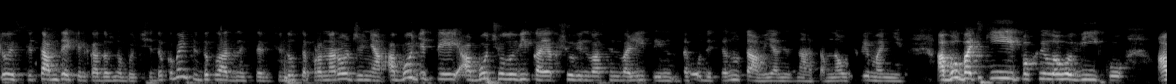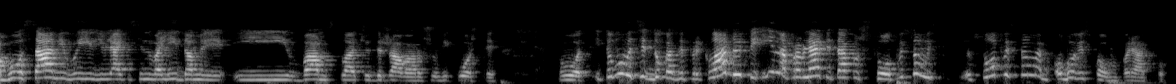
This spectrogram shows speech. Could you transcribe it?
Тобто там декілька должно бути ще документів докладених, це свідоцтво про народження або дітей, або чоловіка, якщо він у вас інвалід і знаходиться, ну там, я не знаю, там на утриманні, або батьки похилого віку, або самі ви являєтесь інвалідами і вам сплачує держава грошові кошти. От. І тому ви ці докази прикладуєте і направляєте також з описом, з описом в обов'язковому порядку.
